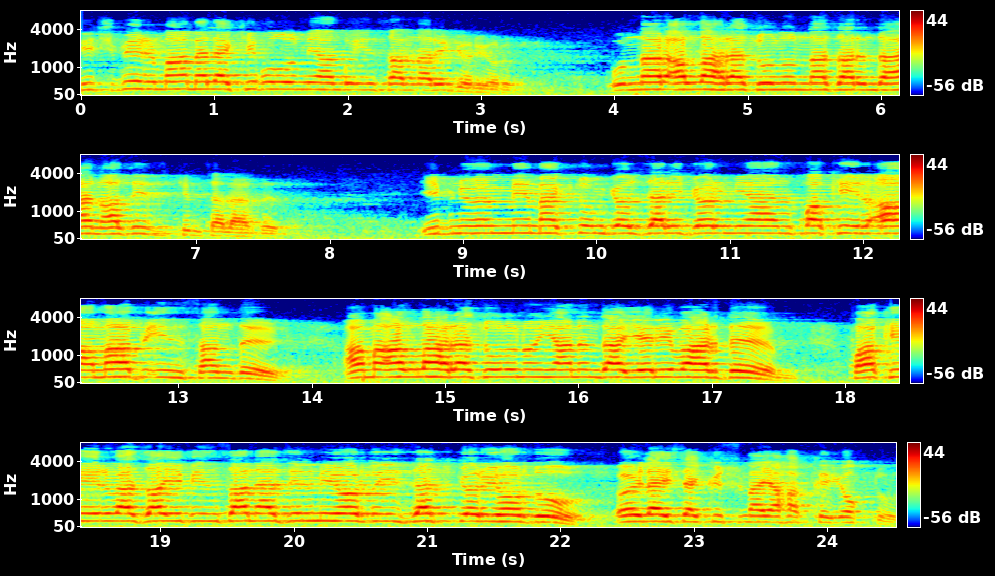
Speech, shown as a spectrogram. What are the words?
hiçbir mameleki bulunmayan bu insanları görüyoruz. Bunlar Allah Resulü'nün nazarında en aziz kimselerdir. İbn-i Ümmi Mektum gözleri görmeyen fakir, ama bir insandı. Ama Allah Resulü'nün yanında yeri vardı. Fakir ve zayıf insan ezilmiyordu, izzet görüyordu. Öyleyse küsmeye hakkı yoktur.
